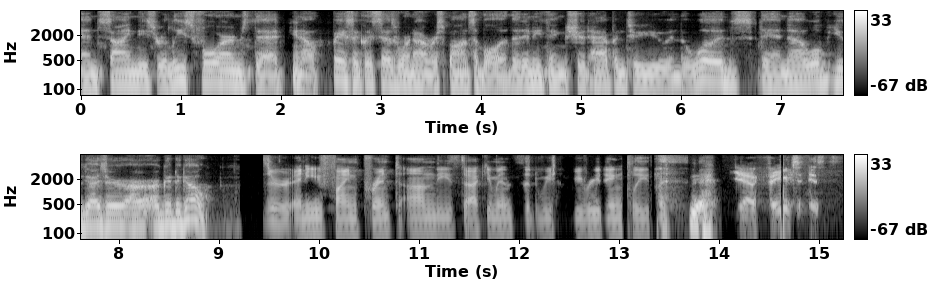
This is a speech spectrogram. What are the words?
and sign these release forms that you know basically says we're not responsible that anything should happen to you in the woods, then uh, well, you guys are, are are good to go." Is there any fine print on these documents that we should be reading, please? Yeah. Yeah, Fate is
